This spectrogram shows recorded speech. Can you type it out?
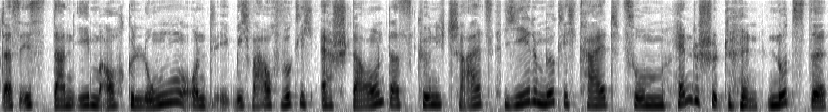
das ist dann eben auch gelungen und ich war auch wirklich erstaunt, dass König Charles jede Möglichkeit zum Händeschütteln nutzte.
